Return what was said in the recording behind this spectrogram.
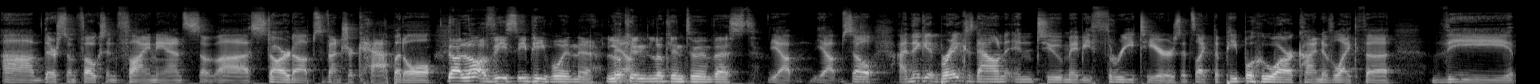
Um, there's some folks in finance, some uh, startups, venture capital. There are a lot of VC people in there looking looking to invest. Yep, yep. So I think it breaks down into maybe three tiers. It's like the people who are kind of like the the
